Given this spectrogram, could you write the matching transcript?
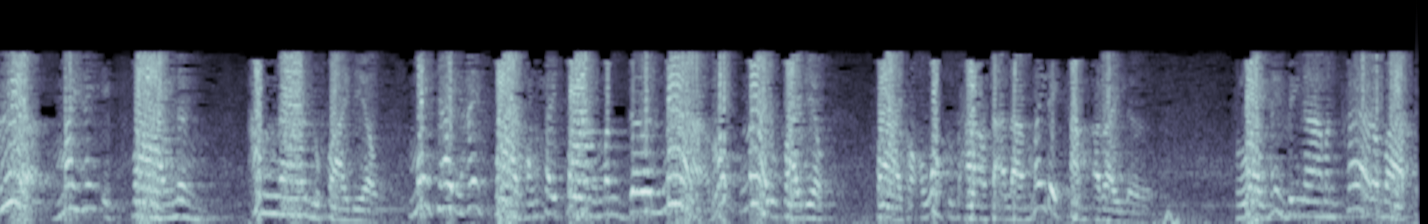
เพื่อไม่ให้อีกฝ่ายหนึ่งทำงานอยู่ฝ่ายเดียว ไม่ใช่ให้ฝ่ายของไซตานมันเดินหน้ารบหน้าอยู่ฝ่ายเดียว ฝ่ายของอัลลอฮฺสุบฮานาอัลลอฮไม่ได้ทำอะไรเลยปล่อยให้บินามันแพร่ระบาดไป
